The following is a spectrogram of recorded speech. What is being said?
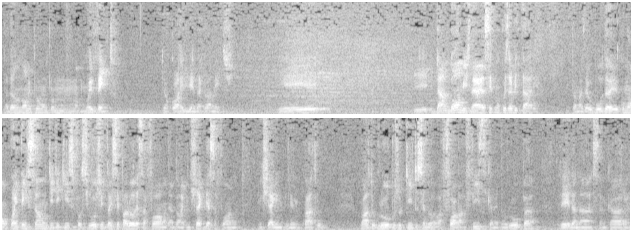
está dando nome para um, um, um evento que ocorre ali dentro daquela mente. E, e dar nomes né, é sempre uma coisa arbitrária. Então, mas aí o Buda, com, com a intenção de, de, que isso fosse útil, então ele separou dessa forma, né? então enxerga dessa forma, enxerga em, em, quatro, quatro grupos, o quinto sendo a forma física, né? então Rupa, Vedana, Sankara,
